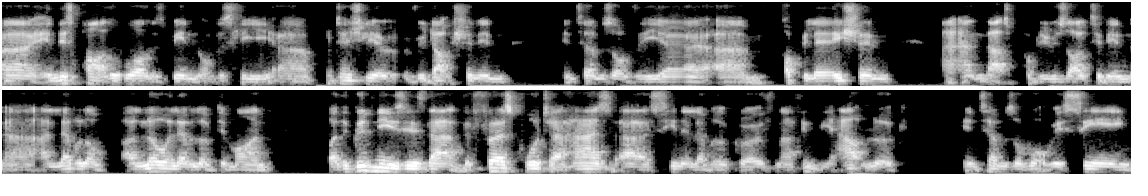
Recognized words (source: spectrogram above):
in this part of the world, there's been obviously potentially a reduction in in terms of the uh, um, population, and that's probably resulted in uh, a level of a lower level of demand. But the good news is that the first quarter has uh, seen a level of growth, and I think the outlook in terms of what we're seeing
